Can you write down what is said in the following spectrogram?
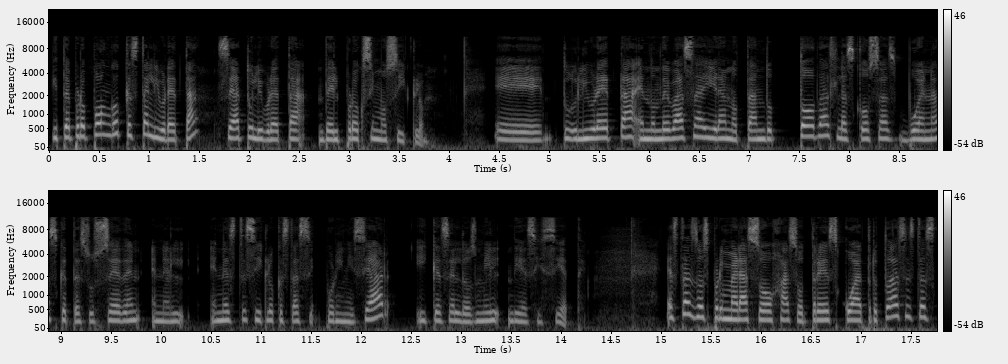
Y te propongo que esta libreta sea tu libreta del próximo ciclo. Eh, tu libreta en donde vas a ir anotando todas las cosas buenas que te suceden en, el, en este ciclo que estás por iniciar y que es el 2017. Estas dos primeras hojas o tres, cuatro, todas estas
